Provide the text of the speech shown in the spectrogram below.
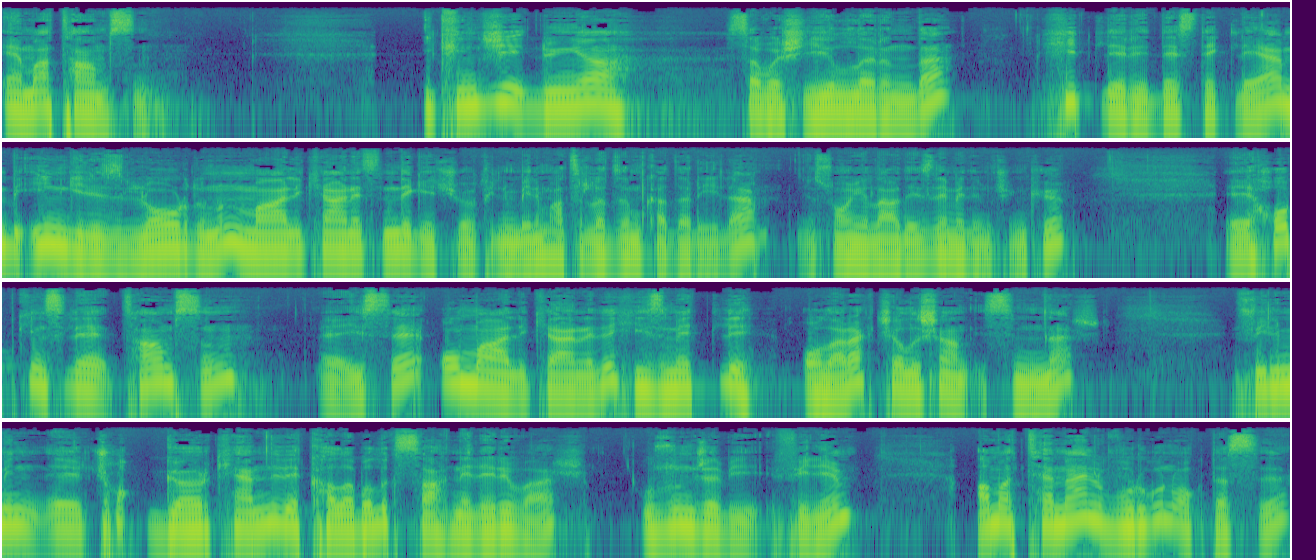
Emma Thompson. İkinci Dünya Savaşı yıllarında Hitler'i destekleyen bir İngiliz lordunun malikanesinde geçiyor film benim hatırladığım kadarıyla. Son yıllarda izlemedim çünkü. E, Hopkins ile Thompson e, ise o malikanede hizmetli olarak çalışan isimler. Filmin e, çok görkemli ve kalabalık sahneleri var. Uzunca bir film. Ama temel vurgu noktası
